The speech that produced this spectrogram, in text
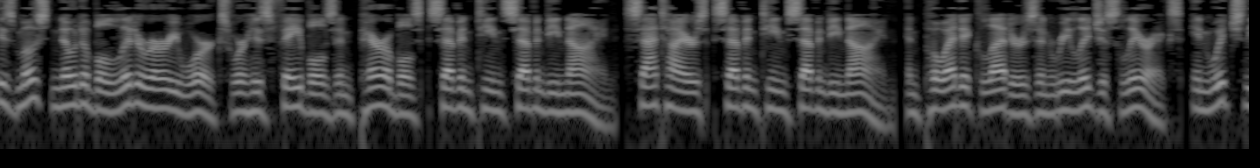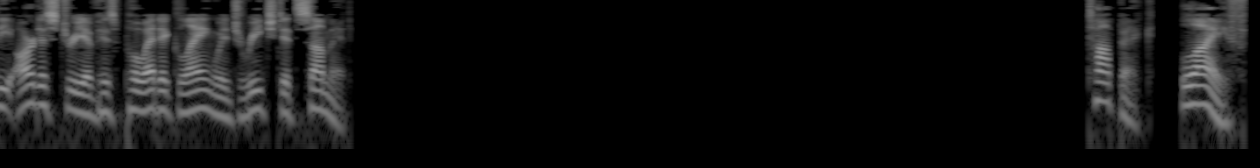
His most notable literary works were his Fables and Parables 1779, Satires 1779, and Poetic Letters and Religious Lyrics, in which the artistry of his poetic language reached its summit. Life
